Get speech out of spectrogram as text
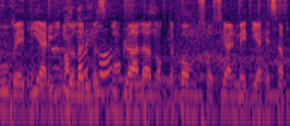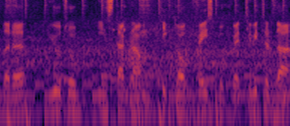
Bu ve diğer videolarımız ibrala.com sosyal medya hesapları, YouTube, Instagram, TikTok, Facebook ve Twitter'da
